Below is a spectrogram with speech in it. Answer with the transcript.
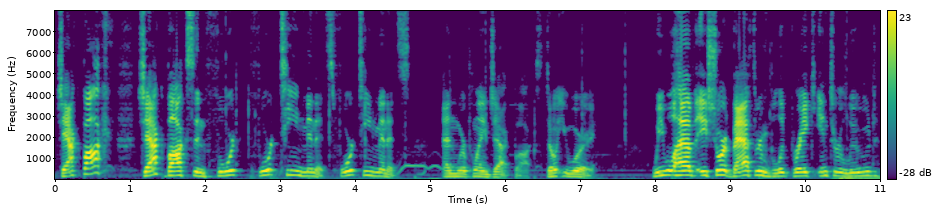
Jackbox? Jackbox in four, 14 minutes. 14 minutes, and we're playing Jackbox. Don't you worry. We will have a short bathroom break interlude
